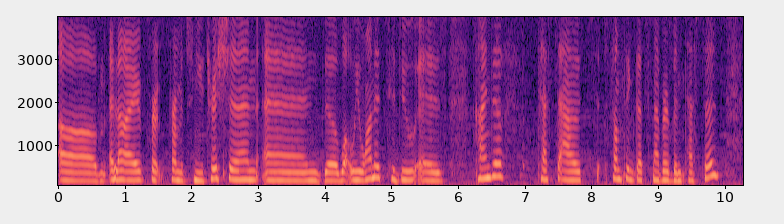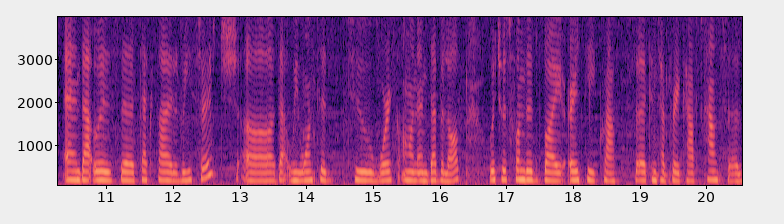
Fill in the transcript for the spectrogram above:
um, alive fr- from its nutrition. And uh, what we wanted to do is kind of test out something that's never been tested, and that was the textile research uh, that we wanted to work on and develop, which was funded by Irthi Crafts uh, Contemporary Crafts Council.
